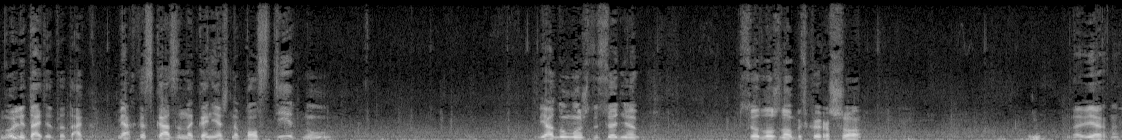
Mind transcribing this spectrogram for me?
Ну, летать это так. Мягко сказано, конечно, ползти, ну... Я думаю, что сегодня все должно быть хорошо. Наверное.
